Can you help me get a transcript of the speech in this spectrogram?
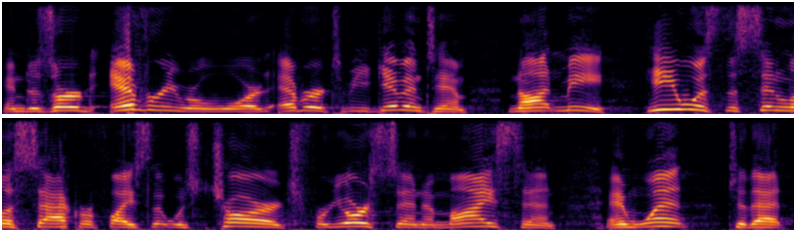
and deserved every reward ever to be given to him, not me. He was the sinless sacrifice that was charged for your sin and my sin and went to that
